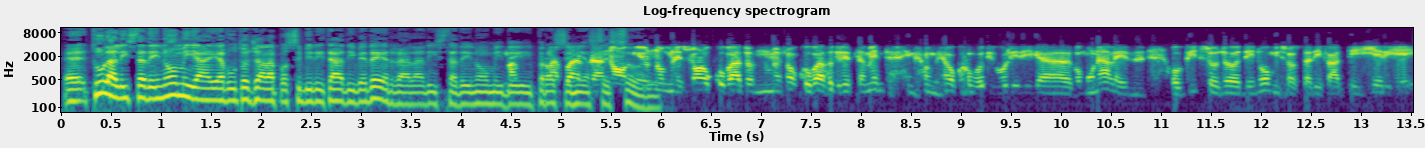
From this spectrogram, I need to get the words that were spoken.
Eh, tu la lista dei nomi hai avuto già la possibilità di vederla, la lista dei nomi ma, dei prossimi guarda, assessori? No, io non me ne sono occupato, non me sono occupato direttamente, non mi occupo di politica comunale, ho visto dei nomi sono stati fatti ieri e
